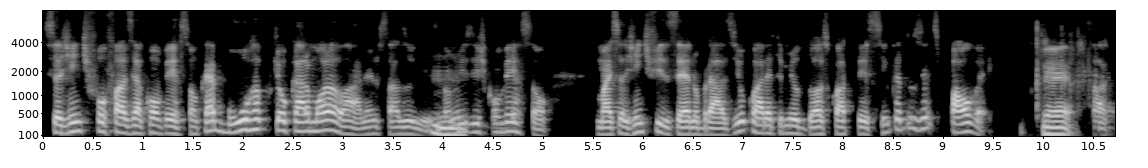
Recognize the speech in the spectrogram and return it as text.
se a gente for fazer a conversão, que é burra, porque o cara mora lá, né, nos Estados Unidos, hum. então não uhum. existe conversão. Mas se a gente fizer no Brasil, 40 mil dólares, 4 vezes 5 é 200 pau, velho. É. Saca?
